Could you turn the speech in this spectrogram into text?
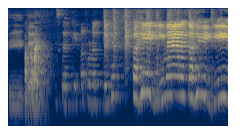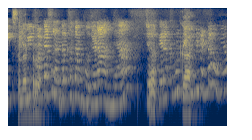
ਠੀਕ ਹੈ ਇਸ ਕਰਕੇ ਆ ਥੋੜਾ ਦੇਖਿਆ ਕਹੇਗੀ ਮੈਂ ਕਹੇਗੀ ਸਿਲੰਡਰ- ਤੁਹਾਡਾ ਸਿਲੰਡਰ ਖਤਮ ਹੋ ਜਾਣਾ ਨਾ ਚਲਾ ਕੇ ਰੱਖ ਹੁਣ ਕਾ- ਤੇਲ ਵੀ ਠੰਡਾ ਹੋ ਗਿਆ।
